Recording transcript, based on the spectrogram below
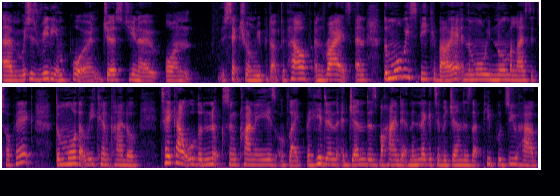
um, which is really important. Just you know on sexual and reproductive health and rights and the more we speak about it and the more we normalize the topic the more that we can kind of take out all the nooks and crannies of like the hidden agendas behind it and the negative agendas that people do have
